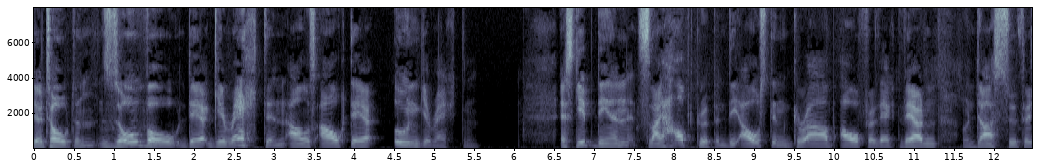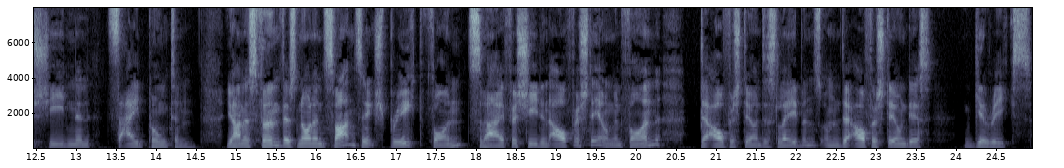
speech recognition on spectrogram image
der Toten, sowohl der Gerechten als auch der Ungerechten. Es gibt den zwei Hauptgruppen, die aus dem Grab auferweckt werden und das zu verschiedenen Zeitpunkten. Johannes 5, Vers 29 spricht von zwei verschiedenen Auferstehungen, von der Auferstehung des Lebens und der Auferstehung des Gerichts.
